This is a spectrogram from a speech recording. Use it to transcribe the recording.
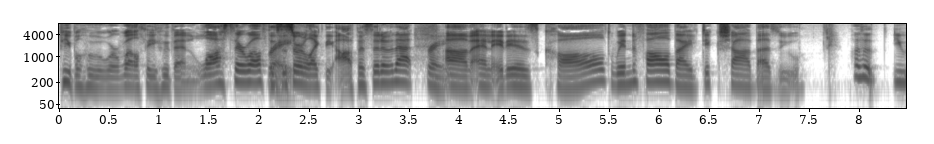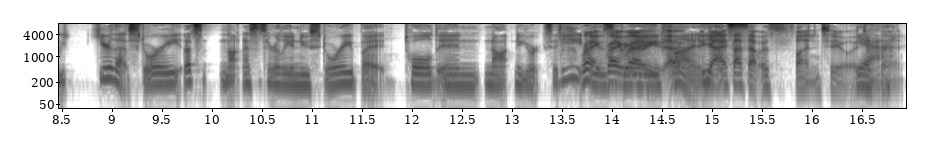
people who were wealthy who then lost their wealth. This Right. is sort of like the opposite of that. Right. Um, and it is called Windfall by Diksha Basu. Plus, you hear that story. That's not necessarily a new story, but told in not New York City. Right, is right, very right. Uh, Fun. yeah, I thought that was fun too. A Yeah. different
